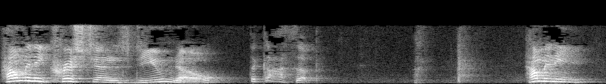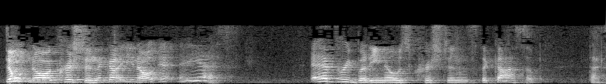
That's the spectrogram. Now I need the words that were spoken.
How many Christians do you know that gossip? How many don't know a Christian that got, you know, eh, eh, yes. Everybody knows Christians that gossip. That's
